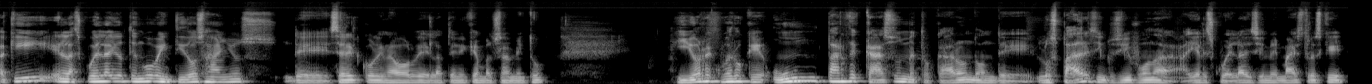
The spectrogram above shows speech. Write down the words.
aquí en la escuela yo tengo 22 años de ser el coordinador de la técnica de embalsamamiento y yo recuerdo que un par de casos me tocaron donde los padres inclusive fueron ahí a la escuela a decirme, maestro, es que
